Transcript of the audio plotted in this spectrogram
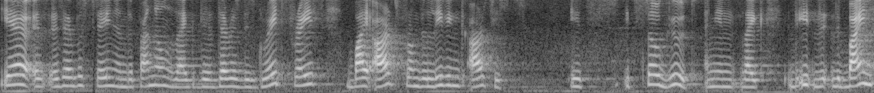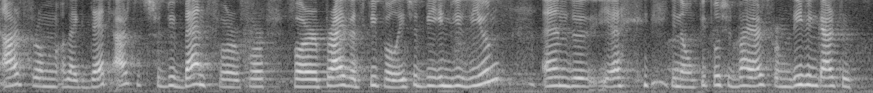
Yeah as, as i was saying on the panel like the, there is this great phrase by art from the living artists it's it's so good. I mean, like the, the, the, buying art from like dead artists should be banned for for for private people. It should be in museums, and uh, yeah, you know, people should buy art from living artists.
